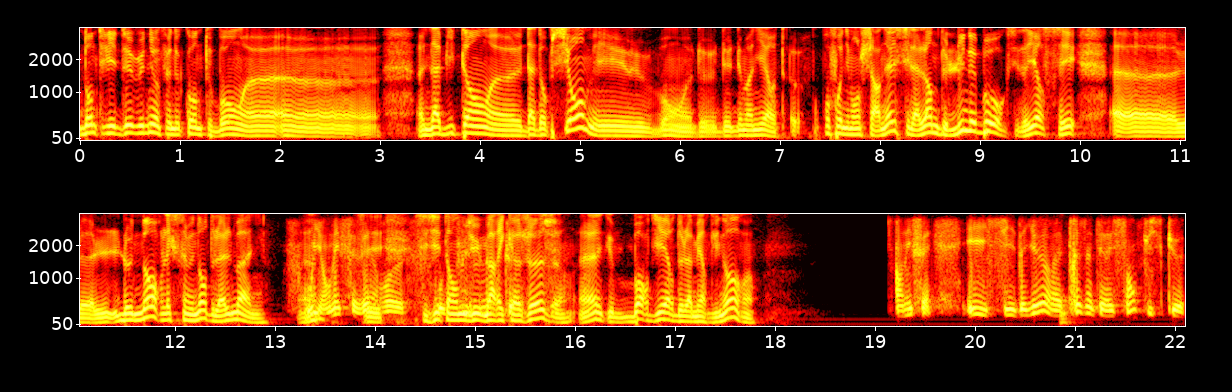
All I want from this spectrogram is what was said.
dont il est devenu, en fin de compte, bon, euh, un habitant euh, d'adoption, mais euh, bon, de, manière profondément charnelle, c'est la lande de Lüneburg. C'est d'ailleurs c'est le, nord, l'extrême nord de l'Allemagne. Hein. oui, en effet. Ces étendues marécageuses, hein, bordières de la mer du Nord. En effet. Et c'est d'ailleurs très intéressant puisque euh,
